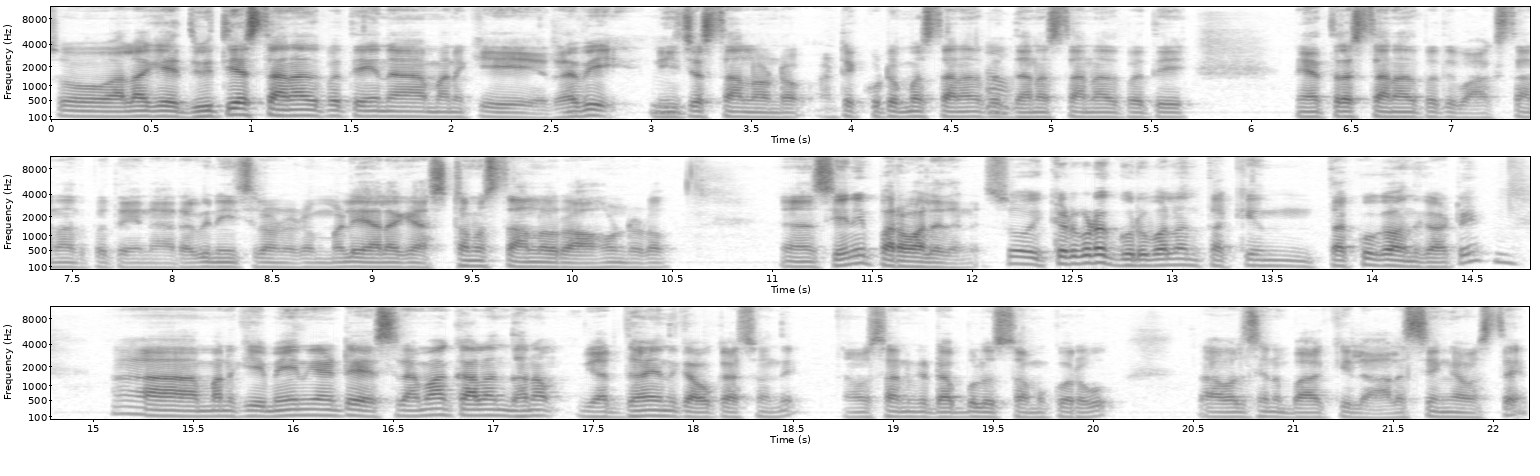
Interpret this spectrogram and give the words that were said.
సో అలాగే ద్వితీయ స్థానాధిపతి అయిన మనకి రవి నీచ స్థానంలో ఉండడం అంటే కుటుంబ స్థానాధిపతి. ధన స్థానాధిపతి నేత్ర స్థానాధిపతి వాక్ స్థానాధిపతి అయిన రవి నీచలో ఉండడం మళ్ళీ అలాగే అష్టమ స్థానంలో రాహు ఉండడం శని పర్వాలేదండి. సో ఇక్కడ కూడా గురుబలం తక్కి తక్కువగా ఉంది కాబట్టి మనకి మెయిన్గా అంటే శ్రమ కాలం ధనం వ్యర్థమయ్యేందుకు అవకాశం ఉంది. అవసరానికి డబ్బులు సమకూరవు. రావాల్సిన బాకీలు ఆలస్యంగా వస్తాయి.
